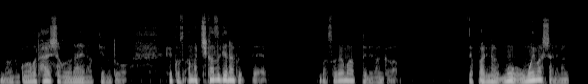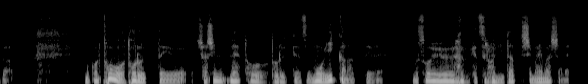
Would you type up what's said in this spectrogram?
まあなんかこうあんま大したことないなっていうのと、結構あんま近づけなくって、まあ、それもあってね、なんか、やっぱりなんかもう思いましたね、なんか。もうこの塔を撮るっていう写真ね、塔を撮るってやつ、もういいかなっていうね、そういう結論に至ってしまいましたね。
